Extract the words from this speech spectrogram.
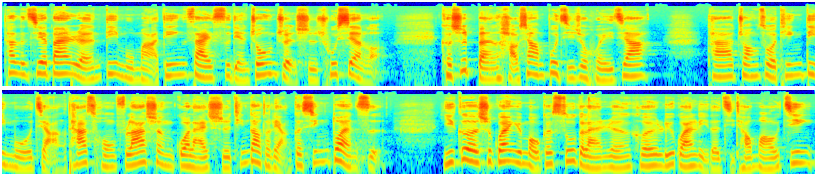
他的接班人蒂姆·马丁在四点钟准时出现了。可是本好像不急着回家，他装作听蒂姆讲他从弗拉圣过来时听到的两个新段子，一个是关于某个苏格兰人和旅馆里的几条毛巾，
